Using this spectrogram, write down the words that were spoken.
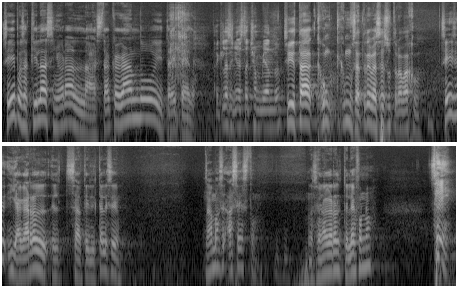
Sí, pues aquí la señora la está cagando y trae pedo. aquí la señora está chambeando. Sí, está, ¿cómo, cómo se atreve a hacer su trabajo? Sí, sí, y agarra el, el satelital y dice, nada más hace esto. La señora agarra el teléfono. Sí,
